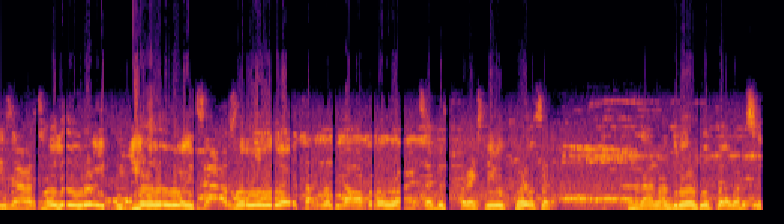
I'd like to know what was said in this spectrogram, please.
і зараз головою, тоді головою, зараз головою Фернандо пробиває. Це безперечно його козир. Гра на другому поверсі.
